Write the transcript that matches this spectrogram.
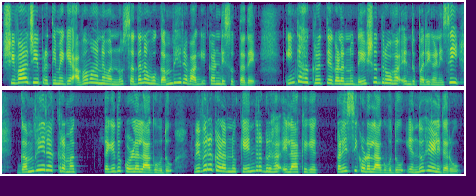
ಶಿವಾಜಿ ಪ್ರತಿಮೆಗೆ ಅವಮಾನವನ್ನು ಸದನವು ಗಂಭೀರವಾಗಿ ಖಂಡಿಸುತ್ತದೆ. ಇಂತಹ ಕೃತ್ಯಗಳನ್ನು ದೇಶದ್ರೋಹ ಎಂದು ಪರಿಗಣಿಸಿ ಗಂಭೀರ ಕ್ರಮ ತೆಗೆದುಕೊಳ್ಳಲಾಗುವುದು. ವಿವರಗಳನ್ನು ಕೇಂದ್ರ ಗೃಹ ಇಲಾಖೆಗೆ ಕಳಿಸಿಕೊಡಲಾಗುವುದು ಎಂದು ಹೇಳಿದರು.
